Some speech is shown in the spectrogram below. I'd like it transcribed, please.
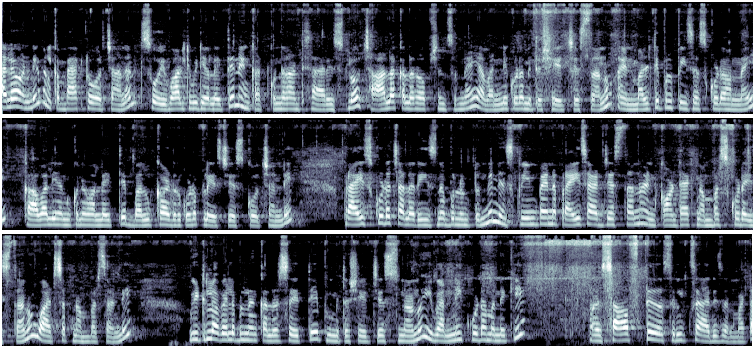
హలో అండి welcome back to our channel. So ఇవాళ వీడియోలో అయితే నేను కట్టుకున్న లాంటి శారీస్లో చాలా కలర్ ఆప్షన్స్ ఉన్నాయి. అవన్నీ కూడా మీతో షేర్ చేస్తాను. అండ్ మల్టిపుల్ పీసెస్ కూడా ఉన్నాయి. కావాలి అనుకునే వాళ్ళైతే బల్క్ ఆర్డర్ కూడా ప్లేస్ చేసుకోవచ్చండి. ప్రైస్ కూడా చాలా రీజనబుల్ ఉంటుంది. నేను స్క్రీన్ పైన ప్రైస్ యాడ్ చేస్తాను అండ్ కాంటాక్ట్ నెంబర్స్ కూడా ఇస్తాను. వాట్సాప్ నెంబర్స్ అండి. వీటిలో అవైలబుల్ అయిన కలర్స్ అయితే ఇప్పుడు మీతో షేర్ చేస్తున్నాను. ఇవన్నీ కూడా మనకి సాఫ్ట్ సిల్క్ శారీస్ అనమాట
